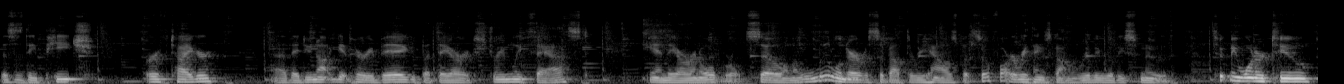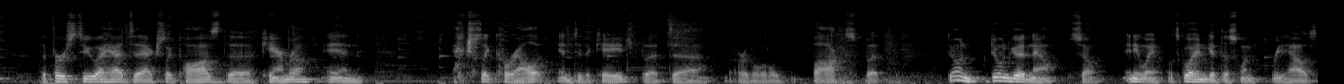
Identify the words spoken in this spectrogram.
This is the peach earth tiger. Uh, they do not get very big, but they are extremely fast, and they are an old world. So I'm a little nervous about the rehouse, but so far everything's gone really, really smooth. Took me one or two The first two I had to actually pause the camera and actually corral it into the cage, but uh, or the little box, but doing doing good now. So anyway, let's go ahead and get this one rehoused.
